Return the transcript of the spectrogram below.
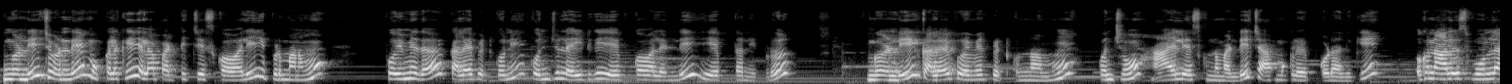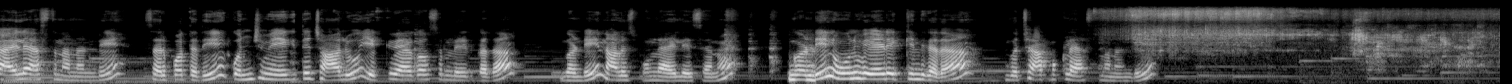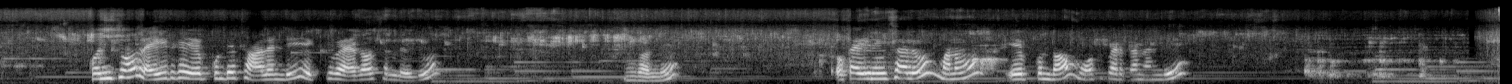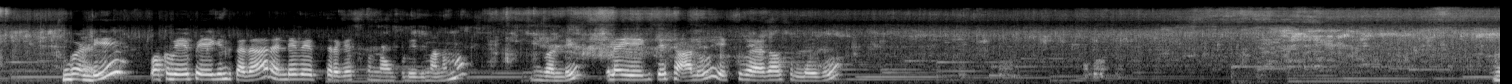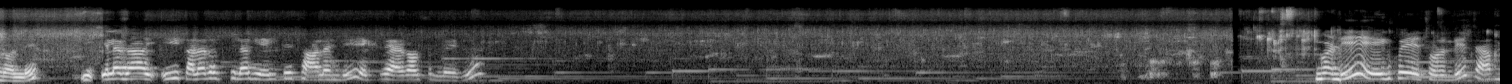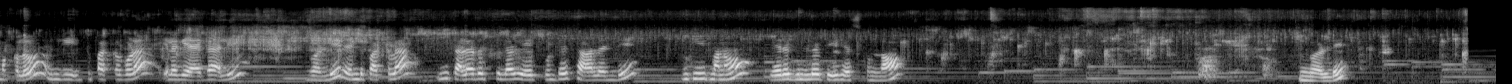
ఇంకోండి చూడండి ముక్కలకి ఇలా పట్టించేసుకోవాలి. ఇప్పుడు మనము పొయ్యి మీద కళాయి పెట్టుకొని కొంచెం లైట్గా వేపుకోవాలండి వేపుతాను ఇప్పుడు. ఇంకోండి కళాయి పొయ్యి మీద పెట్టుకున్నాము. కొంచెం ఆయిల్ వేసుకుందామండి చేప ముక్కలు వేపుకోవడానికి. ఒక నాలుగు స్పూన్లు ఆయిల్ వేస్తున్నానండి సరిపోతుంది. కొంచెం వేగితే చాలు ఎక్కువ వేగవసరం లేదు కదా. ఇంకోండి నాలుగు స్పూన్లు ఆయిల్ వేసాను. ఇంకోండి నూనె వేడి ఎక్కింది కదా ఇంకో చేప ముక్కలు వేస్తున్నానండి. కొంచెం లైట్గా వేపుకుంటే చాలండి ఎక్కువ వేగవసరం లేదు. ఇంకోండి ఒక ఐదు నిమిషాలు మనము వేపుకుందాం మూత పెడతానండి. ఇంకోండి ఒక వేపు వేగింది కదా రెండే వేపు తిరగేసుకుందాం ఇప్పుడు ఇది మనము ఇవ్వండి. ఇలా ఏగితే చాలు ఎక్కువ వేగవసరం లేదు. ఇవ్వండి. ఇలాగా ఈ కలర్ వచ్చి ఇలాగ చాలండి ఎక్కువ వేగవసరం లేదు. ఇవ్వండి ఏగిపోయాయి చూడండి చేప ముక్కలు. ఇంక ఇటు పక్క కూడా ఇలాగ ఏగాలి. ఇంకోండి రెండు పక్కల ఈ కలర్ వచ్చేలా వేపుకుంటే చాలండి. ఇంక ఇది మనం వేరే గిన్నెలో తీసేసుకుందాం. ఇంకోండి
